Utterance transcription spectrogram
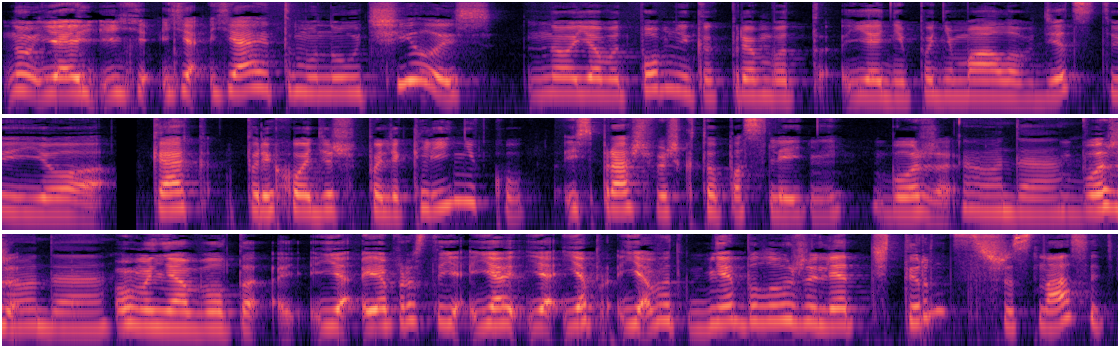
ну, я, я, я этому научилась, но я вот помню, как прям вот я не понимала в детстве ее, как приходишь в поликлинику и спрашиваешь, кто последний. Боже. О, да. Боже. О, да. У меня был... то Я, я просто... Я, я, я, я, я вот... Мне было уже лет 14-16.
